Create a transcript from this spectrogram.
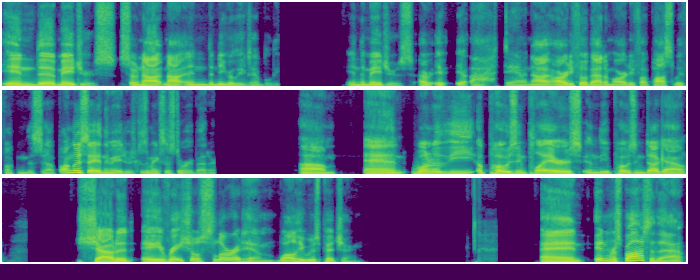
in the majors, so not not in the Negro Leagues, I believe, in the majors. Uh, it, it, ah, damn it! Now I already feel bad. I'm already fu- possibly fucking this up. I'm going to say in the majors because it makes the story better. Um, and one of the opposing players in the opposing dugout shouted a racial slur at him while he was pitching. And in response to that,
